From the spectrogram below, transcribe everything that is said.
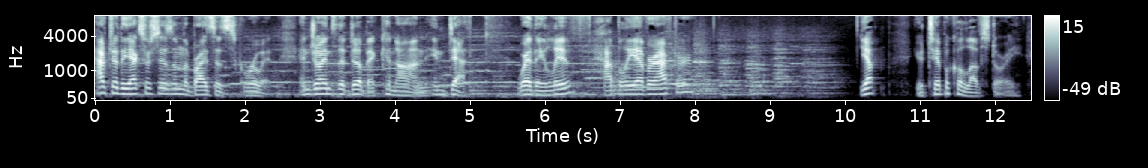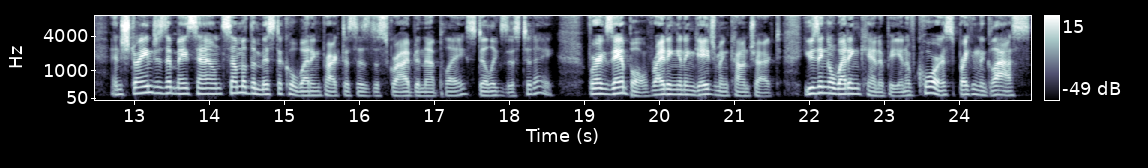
After the exorcism, the bride says screw it and joins the dybbuk, Kanan, in death, where they live happily ever after. Yep, your typical love story. And strange as it may sound, some of the mystical wedding practices described in that play still exist today. For example, writing an engagement contract, using a wedding canopy, and of course, breaking the glass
